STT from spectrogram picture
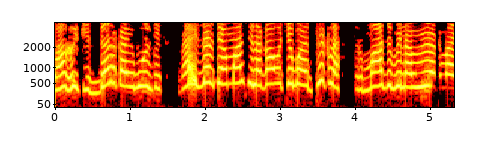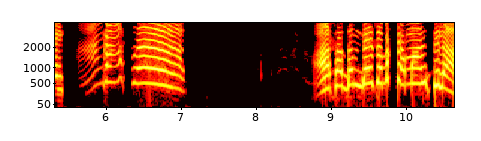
वाघाची डर काही बोलते. नाही जर त्या माणसीला गावाच्या बाहेर फेकला तर माझं बिना विवेक नाही. अंग असं. असा दम द्यायचा बघ त्या माणसीला.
